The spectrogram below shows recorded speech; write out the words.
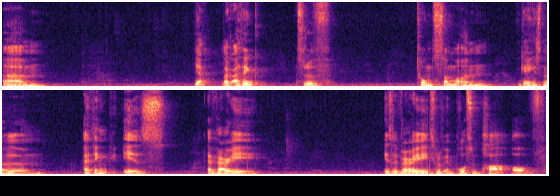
um, yeah. Like I think, sort of, talking to someone, getting to know them, I think is a very is a very sort of important part of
